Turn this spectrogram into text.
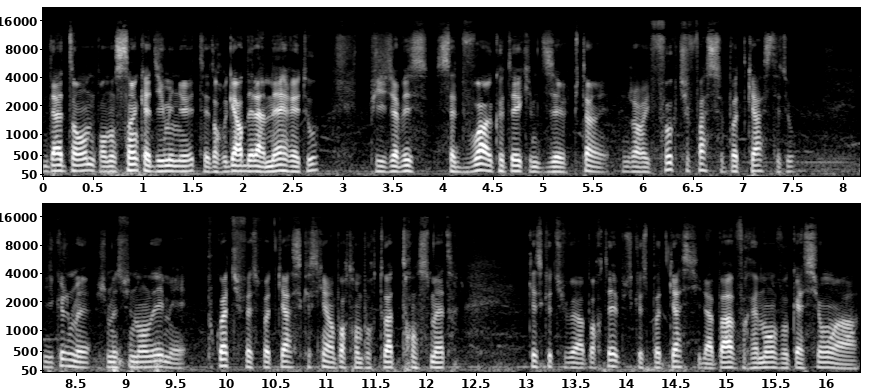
d'attendre pendant 5 à 10 minutes et de regarder la mer et tout. Puis j'avais cette voix à côté qui me disait Putain, genre, il faut que tu fasses ce podcast et tout. Et du coup, je me, je me suis demandé Mais pourquoi tu fais ce podcast? Qu'est-ce qui est important pour toi de transmettre? Qu'est-ce que tu veux apporter Puisque ce podcast, il n'a pas vraiment vocation à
